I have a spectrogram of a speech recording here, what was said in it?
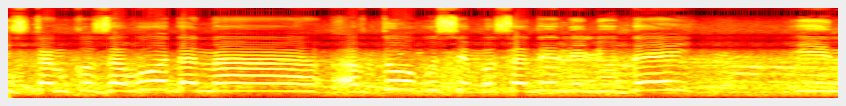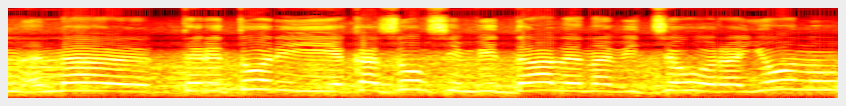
із танкозавода на автобуси, посадили людей. І на території, яка зовсім віддалена від цього району,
